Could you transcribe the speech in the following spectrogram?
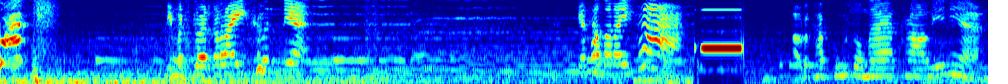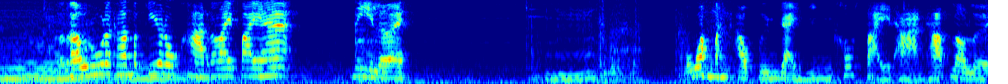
What นี่มันเกิดอะไรขึ้นเนี่ย แกทำอะไรค่ะเอาละครับคุณผู้ชมฮะคราวนี้เนี่ย เรารู้แล้วครับเมื่อกี้เราขาดอะไรไปฮะ นี่เลยอื้อหือเพราะว่ามันเอาปืนใหญ่ยิงเข้าใส่ฐานทัพเราเลย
